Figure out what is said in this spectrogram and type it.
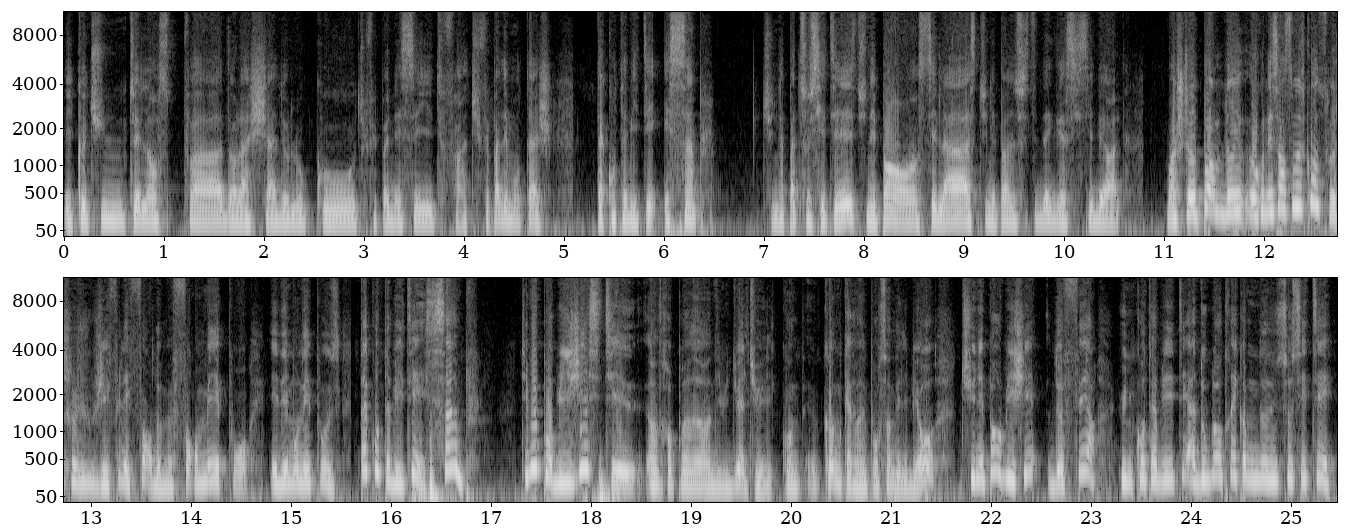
et que tu ne te lances pas dans l'achat de locaux, tu fais pas une tu fais pas des montages, ta comptabilité est simple. Tu n'as pas de société, tu n'es pas en CELAS, tu n'es pas une société d'exercice libéral. Moi, je te parle de reconnaissance de compte parce que j'ai fait l'effort de me former pour aider mon épouse. Ta comptabilité est simple. Tu n'es même pas obligé, si tu es entrepreneur individuel, tu es comme 80% des libéraux, tu n'es pas obligé de faire une comptabilité à double entrée comme dans une société.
